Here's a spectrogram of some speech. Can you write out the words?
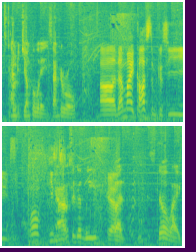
It's time to jump away. It's time to roll. Uh, that might cost him because he, well, he's Yeah, that's a good lead, Yeah. but still like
